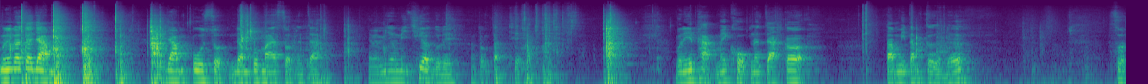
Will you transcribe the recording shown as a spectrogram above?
มือเราจะยำ ยำปูสดยำปูมาสดนะจ๊ะเห็นไหมมันยังมีเชือกอยู่เลยเราต้องตัดเชือกวันนี้ผักไม่ครบนะจ๊ะก็ตำมีตำเกิดเด้อสด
